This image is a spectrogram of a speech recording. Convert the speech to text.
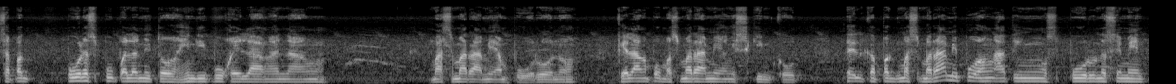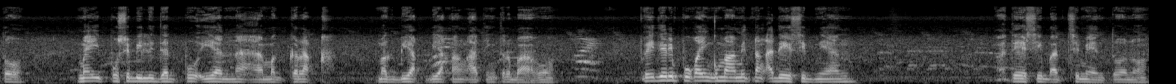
Sa pagpunas po pala nito, hindi po kailangan ng mas marami ang puro no kailangan po mas marami ang skim coat. Dahil kapag mas marami po ang ating puro na semento may posibilidad po iyan na uh, mag-crack magbiyak-biyak ang ating trabaho. Pwede rin po kayong gumamit ng adhesive niyan. Adhesive at semento no?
